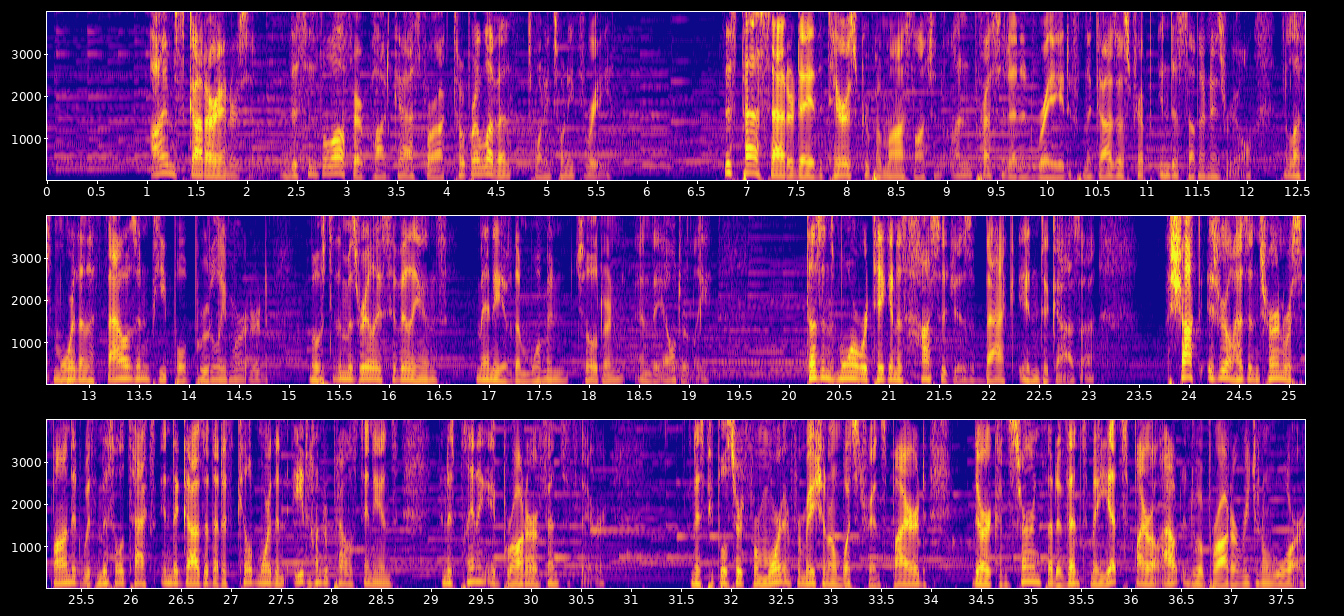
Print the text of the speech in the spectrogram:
I'm Scott R. Anderson, and this is the Lawfare podcast for October 11th, 2023. This past Saturday, the terrorist group Hamas launched an unprecedented raid from the Gaza Strip into southern Israel that left more than a thousand people brutally murdered, most of them Israeli civilians, many of them women, children, and the elderly. Dozens more were taken as hostages back into Gaza. Shocked Israel has in turn responded with missile attacks into Gaza that have killed more than 800 Palestinians and is planning a broader offensive there. And as people search for more information on what's transpired, there are concerns that events may yet spiral out into a broader regional war.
